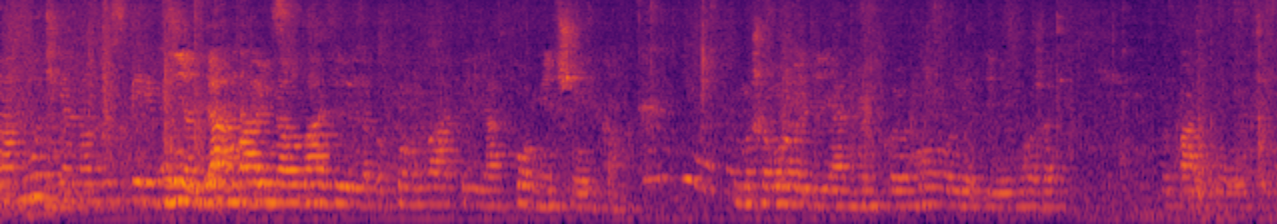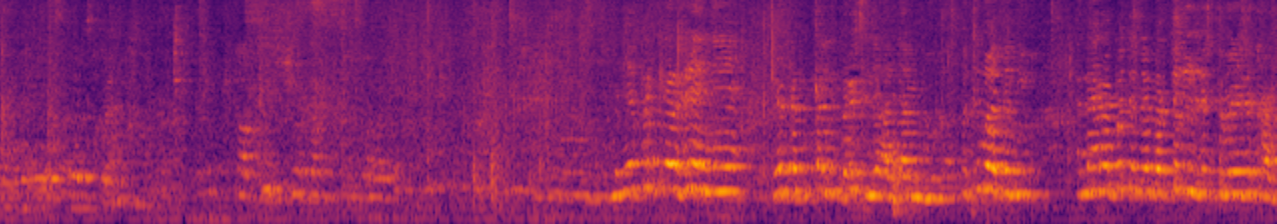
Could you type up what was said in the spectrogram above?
Помочь я могу с Ні, я маю на увазі запропонувати як помічника. Тому що володіє англійською мовою і може в випадку? Мне предложение, это Наталья Борисовна Адамюка. Почему Адамюк? Она работает в лаборатории жестового языка.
